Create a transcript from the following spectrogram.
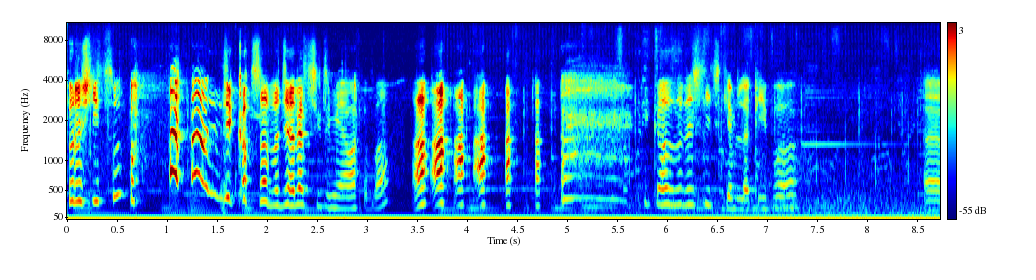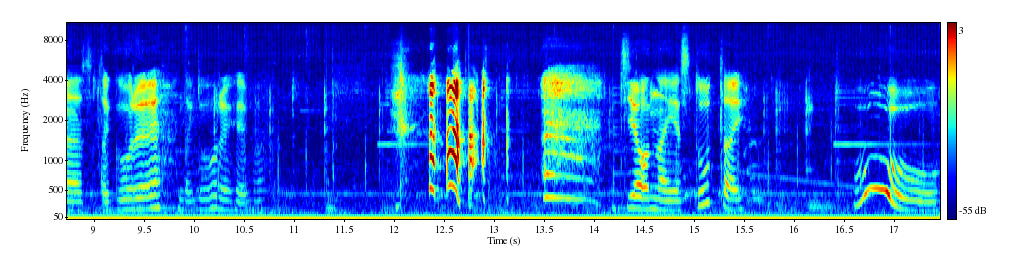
Prysznicu? Nie kosza będzie ręcznik miała chyba. Tylko z ręczniczkiem lepiej, bo... E, do góry? Do góry chyba. Gdzie ona jest? Tutaj. Uuu.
